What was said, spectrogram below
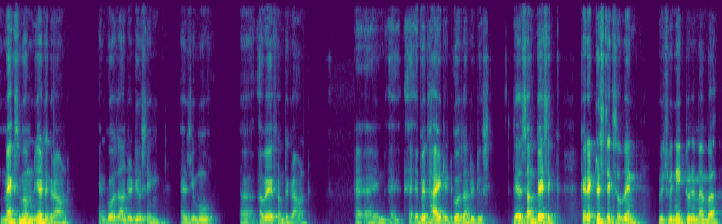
maximum near the ground and goes on reducing as you move uh, away from the ground. Uh, and, uh, with height, it goes on reducing. There are some basic characteristics of wind which we need to remember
